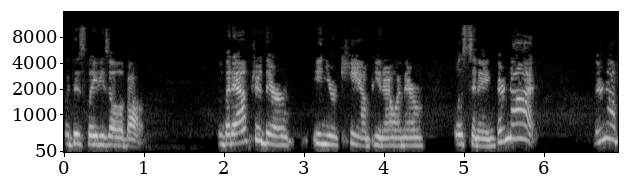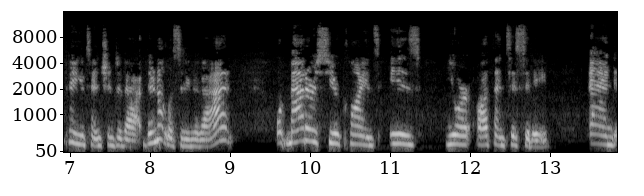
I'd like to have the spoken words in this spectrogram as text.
what this lady's all about. But after they're in your camp, you know, and they're listening, they're not they're not paying attention to that. They're not listening to that. What matters to your clients is your authenticity and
